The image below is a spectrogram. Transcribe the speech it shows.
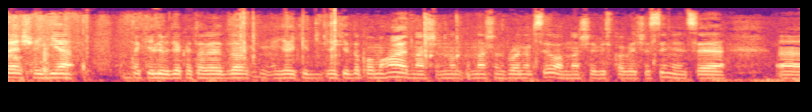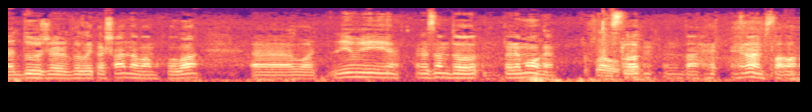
те, що є такі люди, які, які, які допомагають нашим, нашим Збройним силам, нашій військовій частині. Це е, дуже велика шана вам, хвала. Е, от. І, і разом до перемоги. Слава Слав... Да, героям слава.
